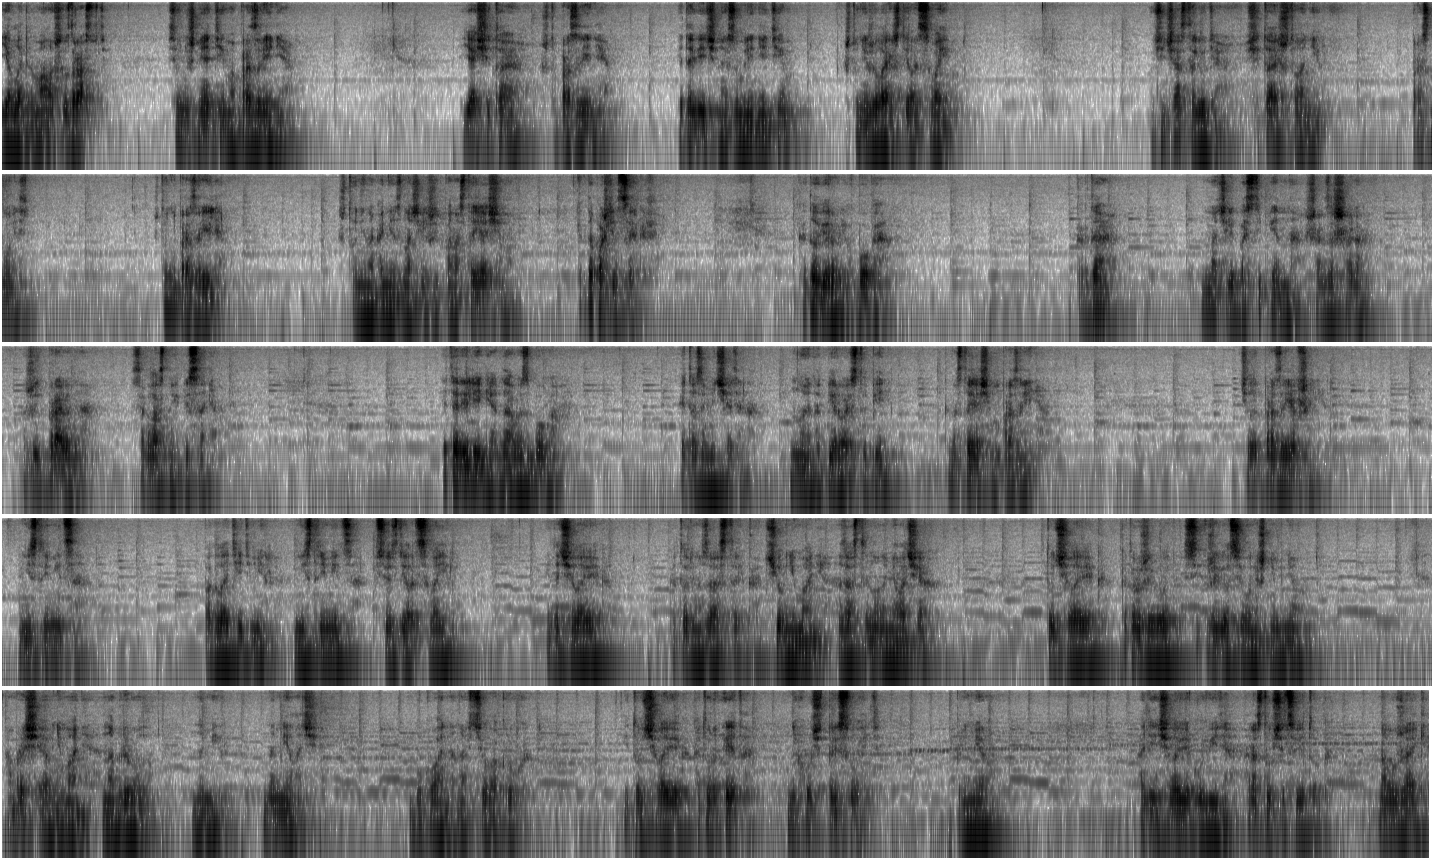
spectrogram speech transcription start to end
Я Владимир Малышев, здравствуйте. Сегодняшняя тема – прозрение. Я считаю, что прозрение – это вечное изумление тем, что не желаешь сделать своим. Очень часто люди считают, что они проснулись, что они прозрели, что они наконец начали жить по-настоящему, когда пошли в церковь, когда уверовали в Бога, когда начали постепенно, шаг за шагом, жить праведно, согласно их Писаниям. Это религия, да, вы с Богом. Это замечательно, но это первая ступень к настоящему прозрению. Человек прозревший не стремится поглотить мир, не стремится все сделать своим. Это человек, который заострен, чье внимание заострено на мелочах. Тот человек, который живет, живет сегодняшним днем, обращая внимание на природу, на мир, на мелочи, буквально на все вокруг. И тот человек, который это не хочет присвоить. К примеру, один человек, увидя растущий цветок на лужайке,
